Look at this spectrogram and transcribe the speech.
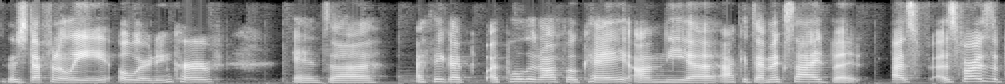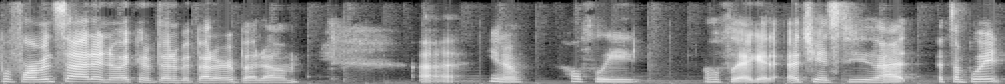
there's definitely a learning curve, and uh, I think I, I pulled it off okay on the uh, academic side. But as as far as the performance side, I know I could have done a bit better. But um, uh, you know, hopefully, hopefully I get a chance to do that at some point.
